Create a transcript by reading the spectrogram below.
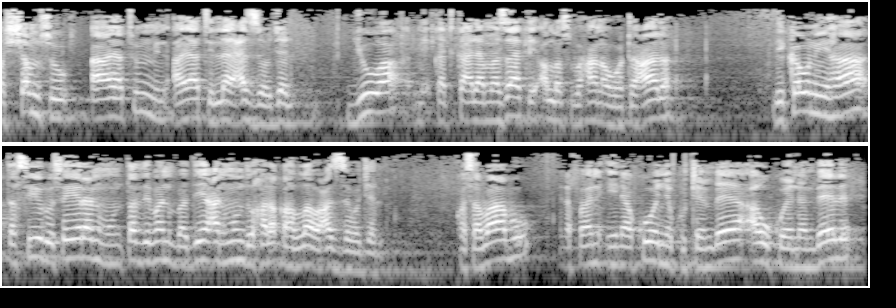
Fashamsu ayatun min ayati Allah azza wa jalla. Jua ni katika alama zake Allah subhanahu wa ta'ala. Likauniha tasiru sayran muntadhiman badi'an mundu khalaqaha Allah azza wa jalla. Kwa sababu inakuwa yenye kutembea au kuenda mbele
